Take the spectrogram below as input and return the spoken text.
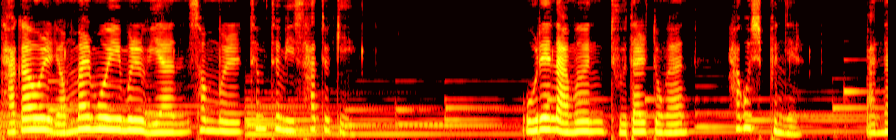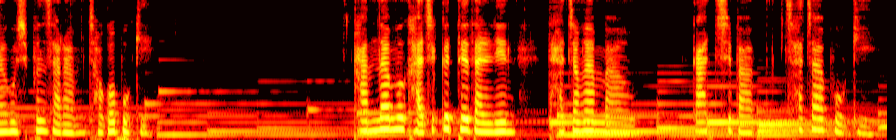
다가올 연말 모임을 위한 선물 틈틈이 사두기. 올해 남은 두 달 동안 하고 싶은 일, 만나고 싶은 사람 적어보기. 감나무 가지 끝에 달린 다정한 마음, 까치밥 찾아보기.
